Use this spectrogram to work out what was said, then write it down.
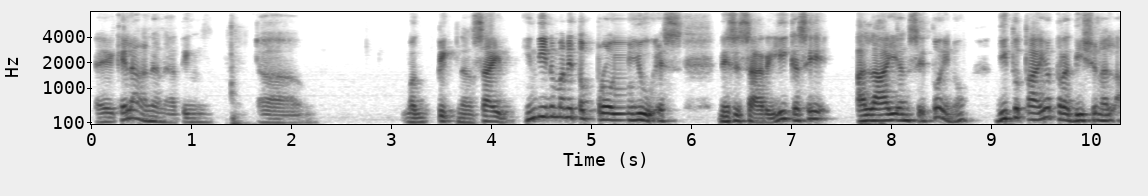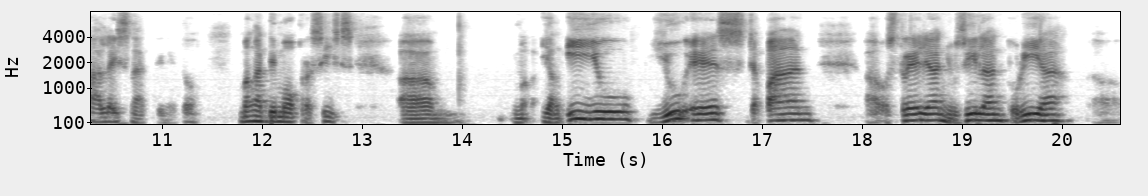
Eh kailangan na nating uh, mag-pick ng side. Hindi naman ito pro-US necessarily kasi alliance ito, eh, no? Dito tayo, traditional allies natin ito. Mga democracies. Um, yung EU, US, Japan, uh, Australia, New Zealand, Korea, uh,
